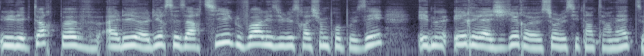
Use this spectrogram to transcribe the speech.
lecteurs peuvent aller lire ces articles voir les illustrations proposées et, et réagir sur le site internet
